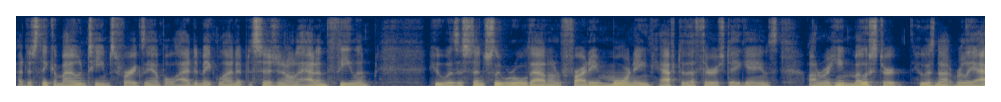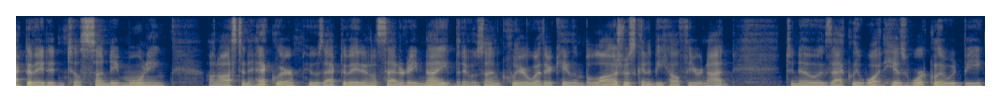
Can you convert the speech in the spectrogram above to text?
I just think of my own teams, for example. I had to make lineup decision on Adam Thielen, who was essentially ruled out on Friday morning after the Thursday games, on Raheem Mostert, who was not really activated until Sunday morning, on Austin Ekeler, who was activated on Saturday night, but it was unclear whether Kalen Ballage was going to be healthy or not to know exactly what his workload would be.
